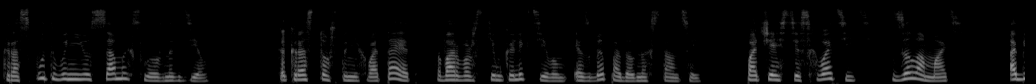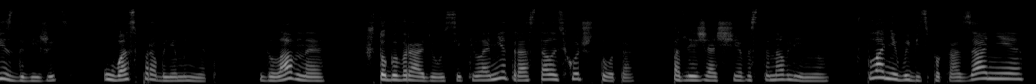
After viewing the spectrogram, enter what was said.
к распутыванию самых сложных дел. Как раз то, что не хватает варварским коллективам СБ подобных станций. По части схватить, заломать, обездвижить у вас проблем нет. Главное, чтобы в радиусе километра осталось хоть что-то, подлежащее восстановлению. В плане выбить показания,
